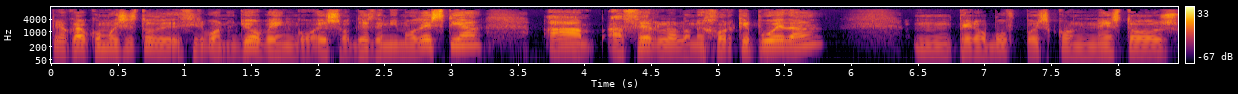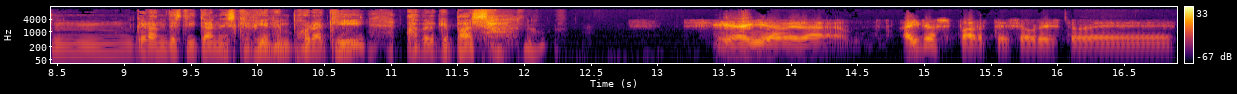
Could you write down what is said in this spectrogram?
Pero claro, ¿cómo es esto de decir, bueno, yo vengo eso, desde mi modestia, a hacerlo lo mejor que pueda, mm, pero pues con estos mm, grandes titanes que vienen por aquí, a ver qué pasa, ¿no? Sí, ahí, a ver, hay dos partes sobre esto. de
